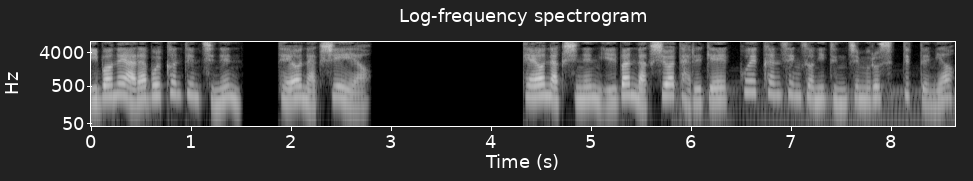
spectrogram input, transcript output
이번에 알아볼 컨텐츠는 대어 낚시예요. 대어 낚시는 일반 낚시와 다르게 포획한 생선이 등짐으로 습득되며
